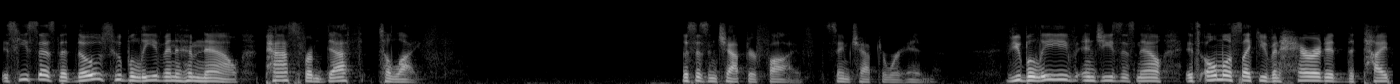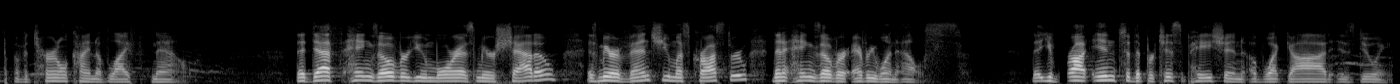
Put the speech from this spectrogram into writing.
is he says that those who believe in him now pass from death to life. This is in chapter 5, the same chapter we're in. If you believe in Jesus now, it's almost like you've inherited the type of eternal kind of life now. That death hangs over you more as mere shadow, as mere events you must cross through, than it hangs over everyone else that you've brought into the participation of what God is doing.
